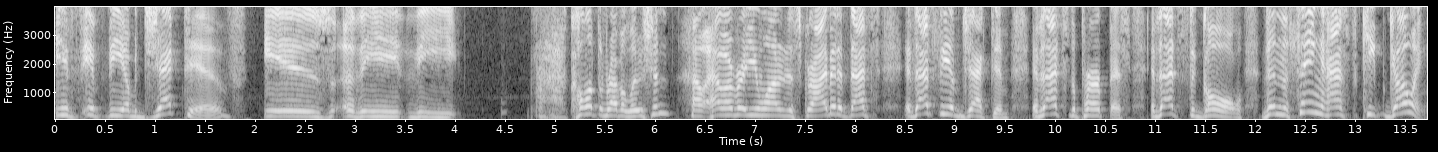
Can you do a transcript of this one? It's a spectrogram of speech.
If if the objective is the the call it the revolution how, however you want to describe it. If that's if that's the objective if that's the purpose if that's the goal then the thing has to keep going.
